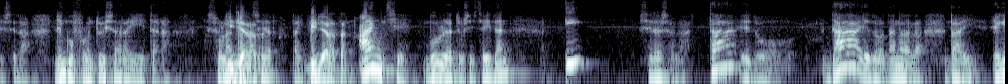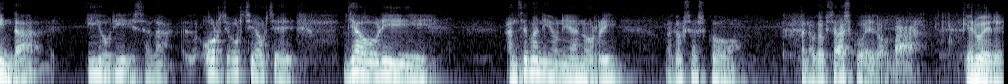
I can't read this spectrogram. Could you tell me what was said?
ez era, lehenko frontoi zarraietara. Solan Ilaratan, bai. bilaratan. Antxe bururatu zitzaidan, i, zera zala, ta edo, da edo dana dela, bai, egin da, i hori zala, hortxe, hortxe, hortxe, ja hori antzemani honean horri, ba, gauza asko, bueno, gauza asko edo, ba, gero ere,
